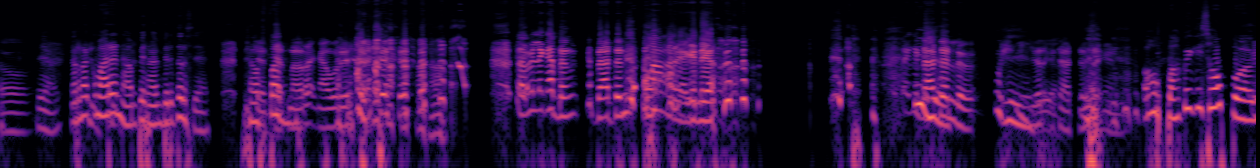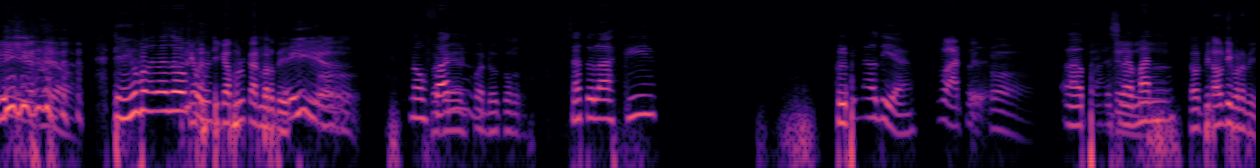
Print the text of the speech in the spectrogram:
Oh. Ya, karena kemarin hampir-hampir terus ya. Novan. norek ngawur. Tapi lek kadang kedaden selang kayak gini ya. Lek kedaden lho. Wih, Iya. iya kedaden. Oh, aku iki sopo aku? Iya. Dewa ta sopo? Dikabul- Dikabulkan berarti. Iya. Novan pendukung. satu lagi gol penalti ya. Waduh. Oh. Eh PS Waduh. Sleman Dapat penalti berarti.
